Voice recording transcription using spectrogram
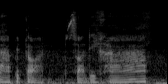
ลาไปก่อน สวัสดีครับ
